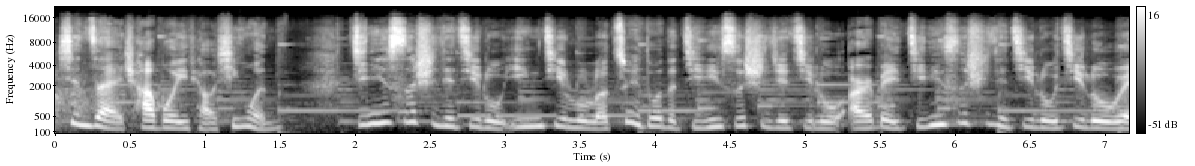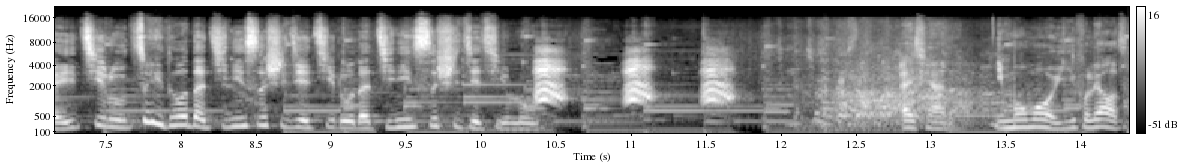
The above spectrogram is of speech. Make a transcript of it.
现在插播一条新闻：吉尼斯世界纪录因记录了最多的吉尼斯世界纪录而被吉尼斯世界纪录记录为记录最多的吉尼斯世界纪录的吉尼斯世界纪录。哎，亲爱的，你摸摸我衣服料子。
